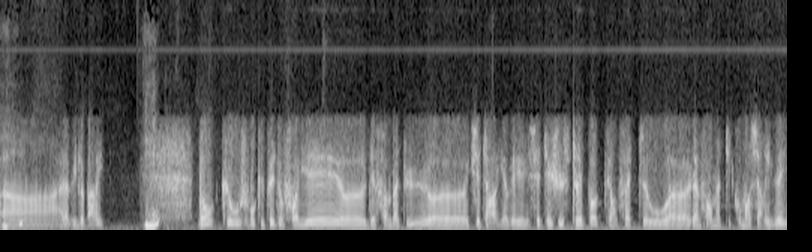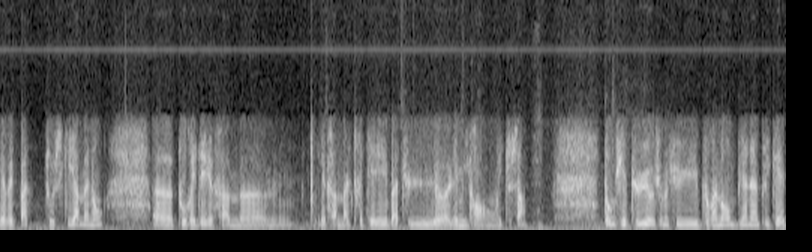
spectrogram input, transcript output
à la ville de Paris. Donc où je m'occupais de foyers, euh, des femmes battues, euh, etc. Il y avait, c'était juste l'époque en fait où euh, l'informatique commençait à arriver. Il n'y avait pas tout ce qu'il y a maintenant pour aider les femmes, les femmes maltraitées, battues, les migrants et tout ça. Donc j'ai pu, je me suis vraiment bien impliqué.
